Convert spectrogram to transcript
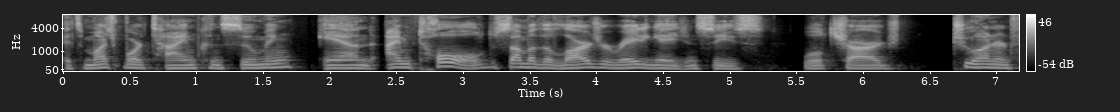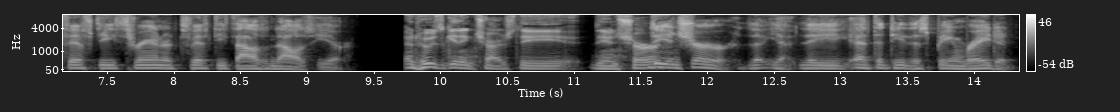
It's much more time consuming. And I'm told some of the larger rating agencies will charge $250,000, $350,000 a year. And who's getting charged? The the insurer? The insurer, the, yeah, the entity that's being rated.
